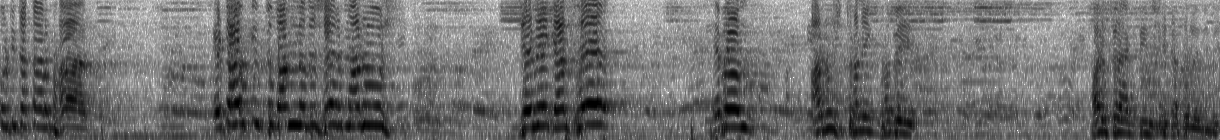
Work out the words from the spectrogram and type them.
কোটি টাকার ভাগ। এটাও কিন্তু বাংলাদেশের মানুষ জেনে গেছে এবং আনুষ্ঠানিকভাবে হয়তো একদিন সেটা বলে দিবে।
